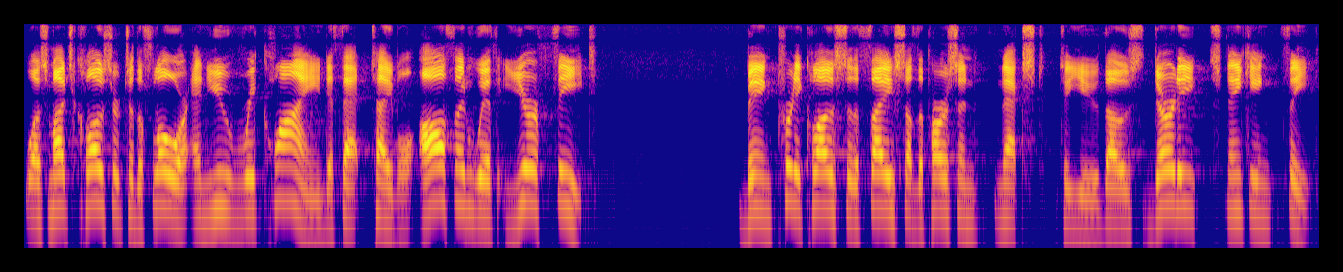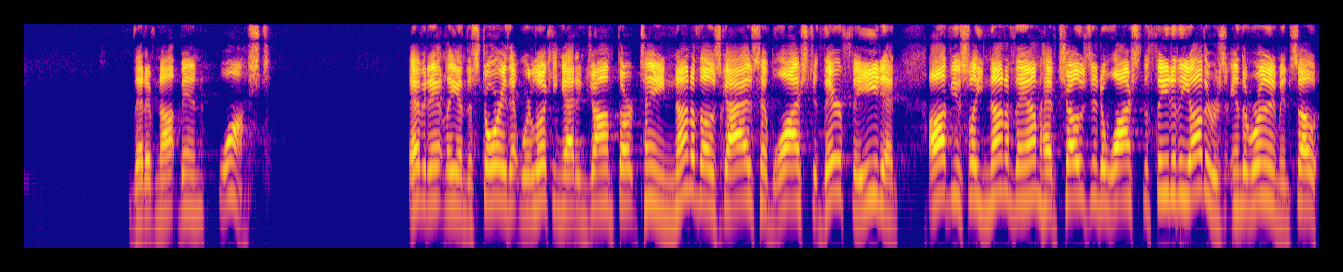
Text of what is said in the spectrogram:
was much closer to the floor, and you reclined at that table, often with your feet being pretty close to the face of the person next to you, those dirty, stinking feet that have not been washed. Evidently, in the story that we're looking at in John 13, none of those guys have washed their feet, and obviously, none of them have chosen to wash the feet of the others in the room. And so,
